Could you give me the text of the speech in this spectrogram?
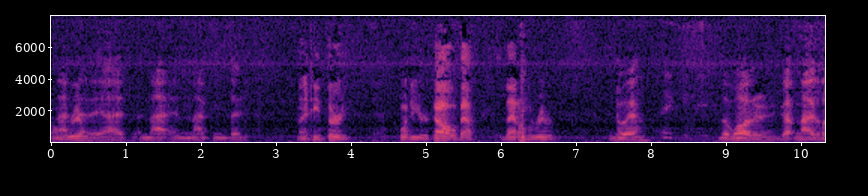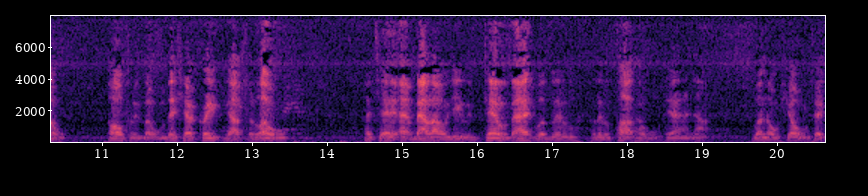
On the not- river? yeah, in in 1930. 1930? What do you recall about that on the river? Well, the water got mighty low, awfully low. This here creek got so low that uh, about all you would tell about it was a little, a little pothole here and now. Wasn't no shoals. That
